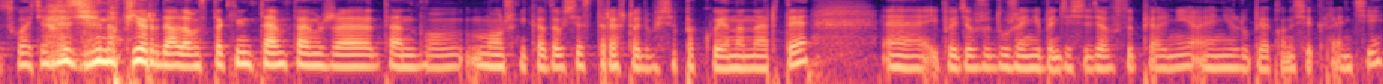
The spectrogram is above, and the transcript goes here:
słuchajcie, ale się napierdalam z takim tempem, że ten, bo mąż mi kazał się streszczać, bo się pakuje na narty e, i powiedział, że dłużej nie będzie siedział w sypialni, a ja nie lubię, jak on się kręci.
